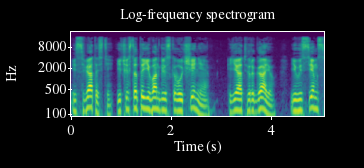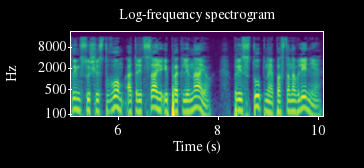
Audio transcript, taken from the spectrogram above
и святости и чистоты евангельского учения я отвергаю и всем своим существом отрицаю и проклинаю преступное постановление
